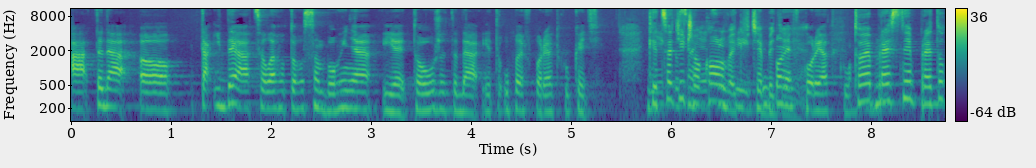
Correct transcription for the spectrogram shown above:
A teda uh, tá idea celého toho som bohyňa je to, že teda je to úplne v poriadku, keď Keď sa ti čokoľvek v tebe úplne deje. v poriadku. To je presne preto...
